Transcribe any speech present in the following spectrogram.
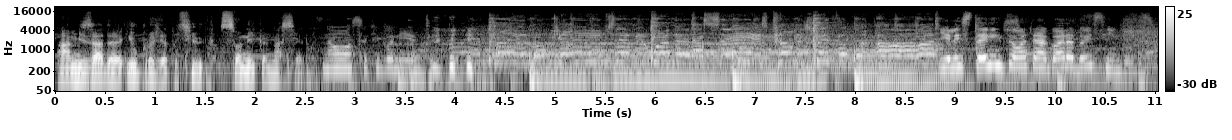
a amizade e o projeto Silk Sonic nasceram. Nossa, que bonito! e eles têm então até agora dois singles.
